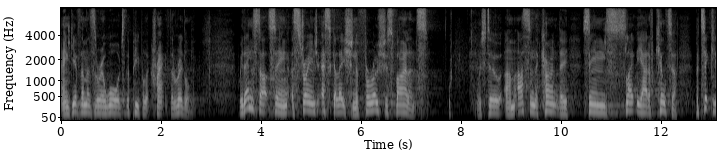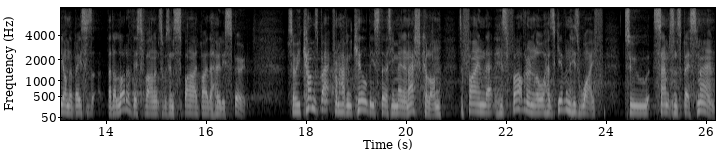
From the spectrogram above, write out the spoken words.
and give them as a reward to the people that cracked the riddle. We then start seeing a strange escalation of ferocious violence which to um, us in the current day seems slightly out of kilter, particularly on the basis that a lot of this violence was inspired by the Holy Spirit. So he comes back from having killed these 30 men in Ashkelon to find that his father in law has given his wife to Samson's best man.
